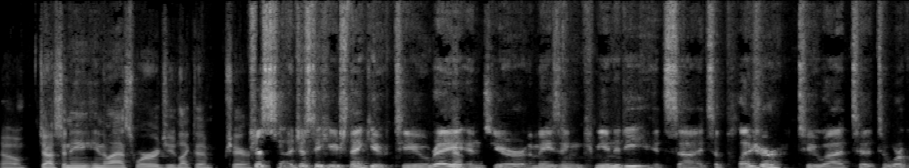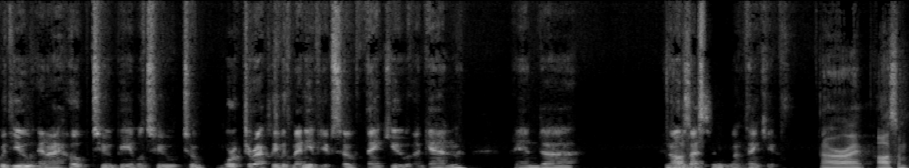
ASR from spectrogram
So, Justin, any, any last words you'd like to share? Just, uh, just a huge thank you to you, Ray, yeah. and to your amazing community. It's, uh, it's a pleasure to, uh, to, to work with you, and I hope to be able to, to work directly with many of you. So, thank you again and uh, and all awesome. the best, everyone. Thank you. All right, awesome.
